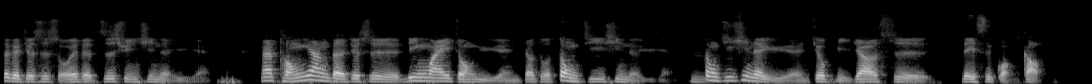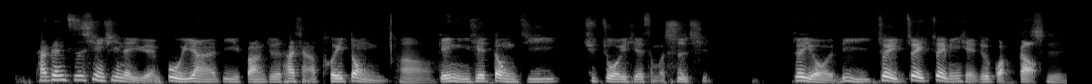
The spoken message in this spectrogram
这个就是所谓的资讯性的语言。那同样的，就是另外一种语言叫做动机性的语言，嗯、动机性的语言就比较是类似广告。它跟资讯性的语言不一样的地方，就是它想要推动你，给你一些动机去做一些什么事情。最有利、最最最明显就是广告。是，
